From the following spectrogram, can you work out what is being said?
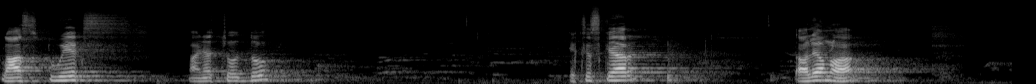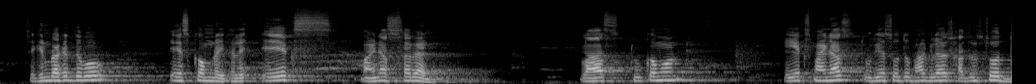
plus two x minus চোদ্দ। এক্স স্কোয়ার তাহলে আমরা সেকেন্ড ব্র্যাকেট দেবো এস কম নেই, তাহলে x minus seven plus two common x minus two দিয়ে চোদ্দ ভাগ দিলে হয় সাত চোদ্দ।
